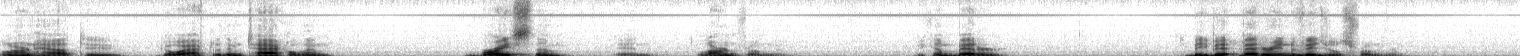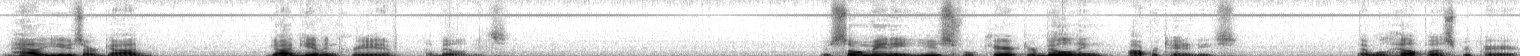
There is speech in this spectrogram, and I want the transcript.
learn how to go after them, tackle them, embrace them, and learn from them. Become better, to be be- better individuals from them. And how to use our God, God-given creative abilities. There's so many useful character building opportunities that will help us prepare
